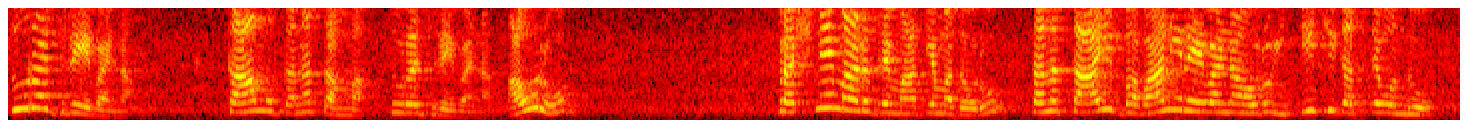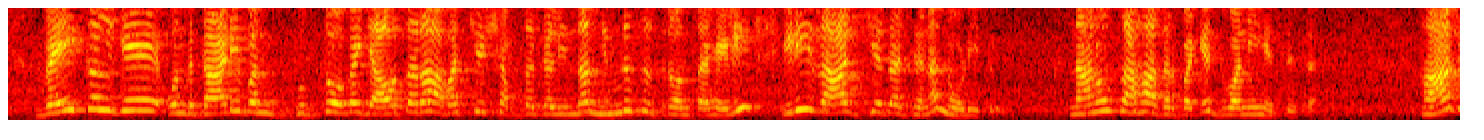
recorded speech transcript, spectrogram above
ಸೂರಜ್ ರೇವಣ್ಣ, ಕಾಮುಕನ ತಮ್ಮ ಸೂರಜ್ ರೇವಣ್ಣ. ಅವರು ಪ್ರಶ್ನೆ ಮಾಡಿದ್ರೆ ಮಾಧ್ಯಮದವರು, ತನ್ನ ತಾಯಿ ಭವಾನಿ ರೇವಣ್ಣ ಅವರು ಇತ್ತೀಚೆಗಷ್ಟೇ ಒಂದು ವೆಹಿಕಲ್ಗೆ ಒಂದು ಗಾಡಿ ಬಂದು ಗುದ್ದೋಗ ಯಾವ ಥರ ಅವಚ್ಯ ಶಬ್ದಗಳಿಂದ ನಿಂದಿಸಿದ್ರು ಅಂತ ಹೇಳಿ ಇಡೀ ರಾಜ್ಯದ ಜನ ನೋಡಿದ್ರು. ನಾನು ಸಹ ಅದರ ಬಗ್ಗೆ ಧ್ವನಿ ಎತ್ತಿದ್ದೆ. ಆಗ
